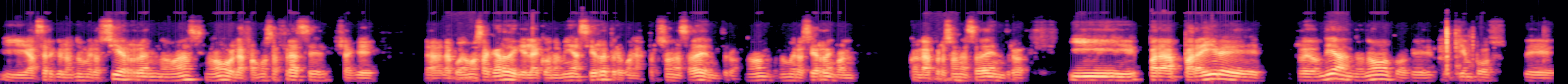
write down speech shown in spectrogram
y hacer que los números cierren nomás, ¿no? O la famosa frase, ya que la, la, podemos sacar de que la economía cierre pero con las personas adentro, ¿no? Los números cierren con, con las personas adentro. Y para, para ir eh, redondeando, ¿no? Porque los tiempos de,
